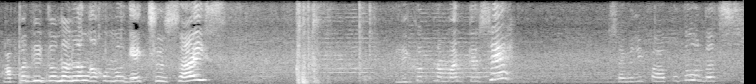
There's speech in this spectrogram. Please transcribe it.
Papa, dito na lang ako mag-exercise. Likot naman kasi. Sabi ni Papa, no, that's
